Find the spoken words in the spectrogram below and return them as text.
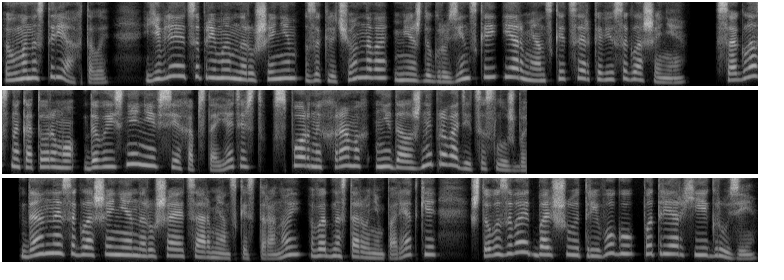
в монастыре Ахталы являются прямым нарушением заключенного между грузинской и армянской церковью соглашения, согласно которому до выяснения всех обстоятельств в спорных храмах не должны проводиться службы. Данное соглашение нарушается армянской стороной в одностороннем порядке, что вызывает большую тревогу патриархии Грузии.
